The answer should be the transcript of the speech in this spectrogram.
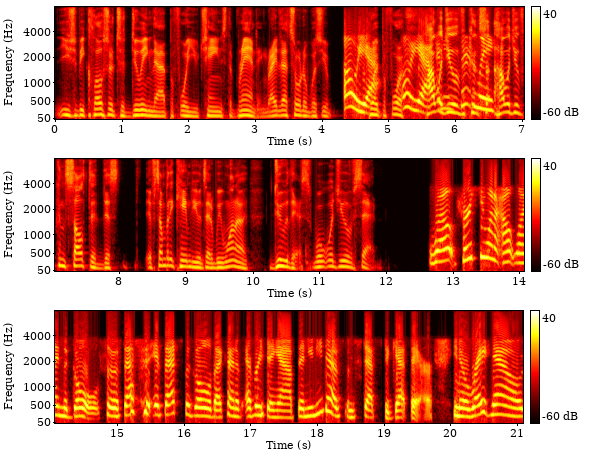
you should be closer to doing that before you change the branding right that sort of was your Oh yeah. point before Oh yeah. how I would mean, you have certainly, consul- how would you have consulted this if somebody came to you and said we want to do this what would you have said Well, first you want to outline the goal. So if that's if that's the goal, that kind of everything app, then you need to have some steps to get there. You know, right now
